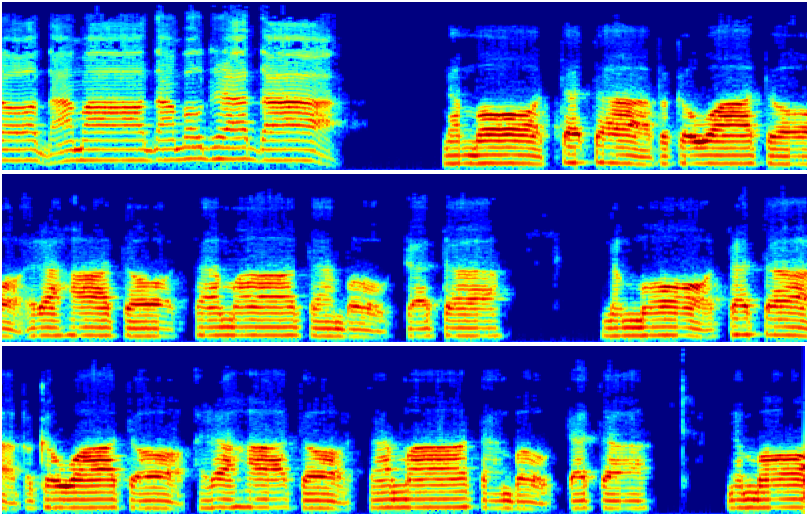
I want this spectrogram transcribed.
တောသမ္မာသမ္ဗုဒ္ဓတ္တ နမောတတ္တဗဂဝတောအရဟတောသမ္မာသမ္ဗုဒ္ဓတ္တနမောတတ္တဗဂဝတောအရဟတောသမ္မာသမ္ဗုဒ္ဓတ္တနမော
